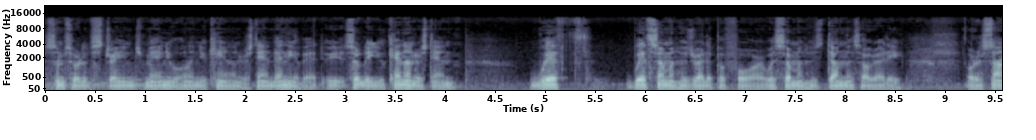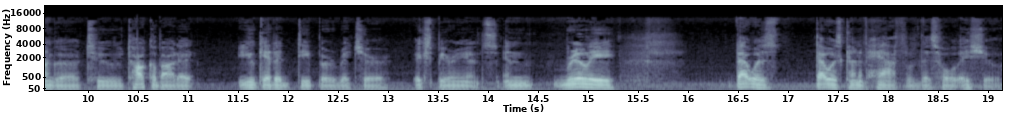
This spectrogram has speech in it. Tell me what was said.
some sort of strange manual and you can't understand any of it. Certainly, you can understand with with someone who's read it before, with someone who's done this already, or a sangha to talk about it. You get a deeper, richer experience, and really, that was that was kind of half of this whole issue.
